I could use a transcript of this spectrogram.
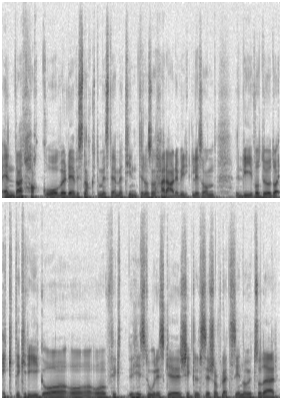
Enda et hakk over det vi snakket om i sted med Tintin. og sånn. Her er det virkelig sånn liv og død og ekte krig og, og, og historiske skikkelser som flettes inn og ut. Så det er,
